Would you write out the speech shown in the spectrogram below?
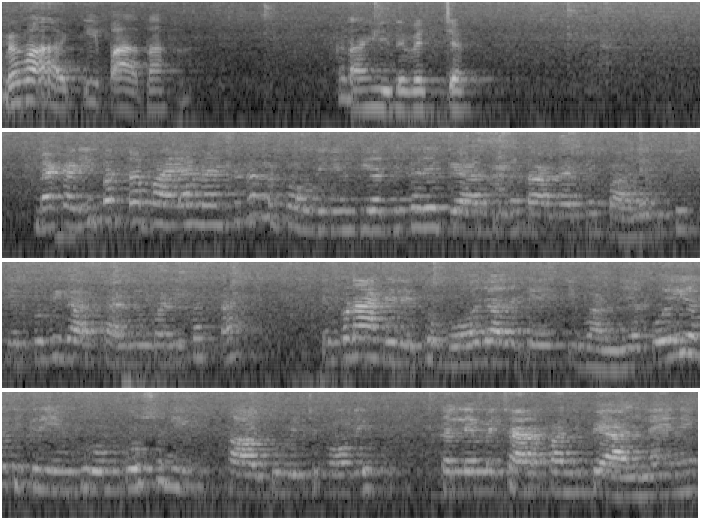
ਮੈਂ ਕਿਹਾ, ਆਹ ਕੀ ਪਾਤਾ? ਕੜਾਹੀ ਦੇ ਵਿੱਚ। ਮੈਂ ਕੜੀ ਪੱਤਾ ਪਾਇਆ, ਵੈਸੇ ਤਾਂ ਮੈਂ ਪਾਉਂਦੀ ਨਹੀਂ ਹੁੰਦੀ। ਅੱਜ ਘਰੇ ਪਿਆ ਮੈਂ ਤਾਂ ਕਰਕੇ ਪਾ ਲਿਆ ਤੁਸੀਂ ਸਕਿਪ ਵੀ ਕਰ ਸਕਦੇ ਹੋ ਕੜੀ ਪੱਤਾ। ਤੇ ਬਣਾ ਕੇ ਦੇਖੋ, ਬਹੁਤ ਜ਼ਿਆਦਾ ਟੇਸਟੀ ਬਣਦੀ ਆ। ਕੋਈ ਅਸੀਂ ਕਰੀਮ ਕਰੂਮ ਕੁਛ ਨਹੀਂ ਫਾਲਤੂ ਵਿੱਚ ਪਾਉਂਦੇ। ਕੱਲੇ ਮੈਂ ਚਾਰ ਪੰਜ ਪਿਆਜ਼ ਲਏ ਨੇ।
